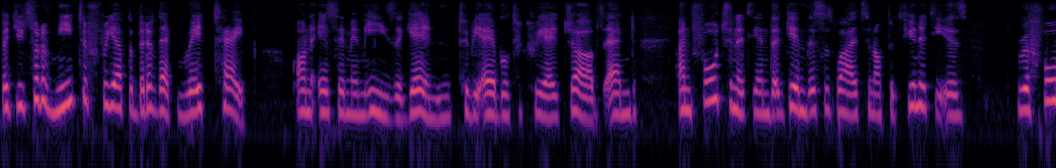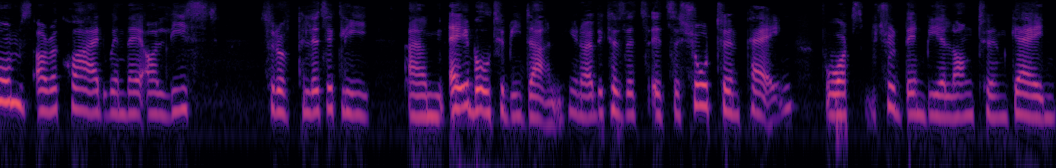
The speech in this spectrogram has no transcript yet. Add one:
but you sort of need to free up a bit of that red tape on SMMEs again to be able to create jobs. And unfortunately, and again, this is why it's an opportunity, is reforms are required when they are least sort of politically um, able to be done, you know, because it's it's a short-term pain for what should then be a long-term gain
